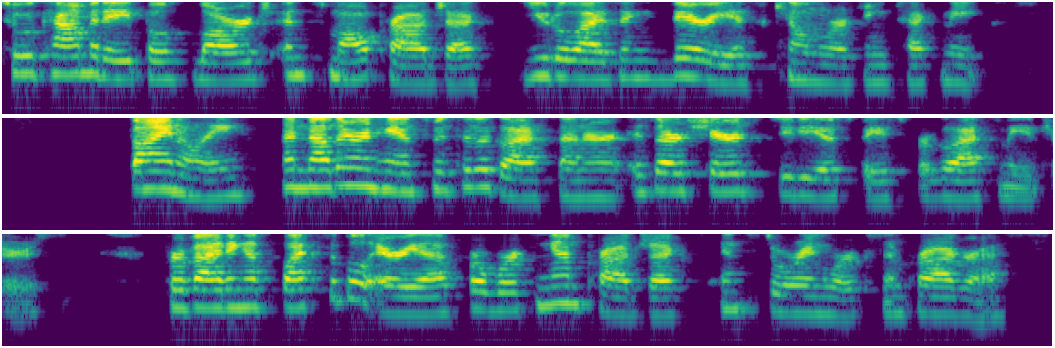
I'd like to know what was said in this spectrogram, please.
to accommodate both large and small projects utilizing various kiln working techniques. Finally, another enhancement to the Glass Center is our shared studio space for glass majors, providing a flexible area for working on projects and storing works in progress.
